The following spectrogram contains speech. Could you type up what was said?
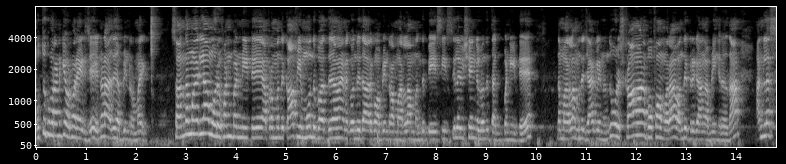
முத்துக்குமரனுக்கே ஒரு மாதிரி ஆயிடுச்சு என்னடா அது? அப்படின்ற மாதிரி. ஸோ அந்த மாதிரிலாம் ஒரு ஃபன் பண்ணிட்டு அப்புறம் வந்து காஃபியை மோந்து பார்த்து தான் எனக்கு வந்து இதாக இருக்கும் அப்படின்ற மாதிரிலாம் வந்து பேசி சில விஷயங்கள் வந்து தக் பண்ணிட்டு இந்த மாதிரிலாம் வந்து ஜாக்லின் வந்து ஒரு ஸ்ட்ராங்கான பெர்ஃபார்மராக வந்துட்டு இருக்காங்க அப்படிங்கிறது தான். அன்லஸ்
